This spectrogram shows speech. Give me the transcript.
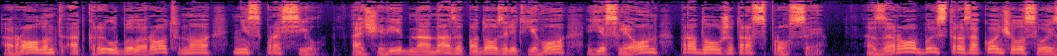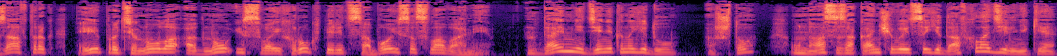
Роланд открыл было рот, но не спросил. Очевидно, она заподозрит его, если он продолжит расспросы. Зеро быстро закончила свой завтрак и протянула одну из своих рук перед собой со словами. «Дай мне денег на еду». «Что?» «У нас заканчивается еда в холодильнике.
